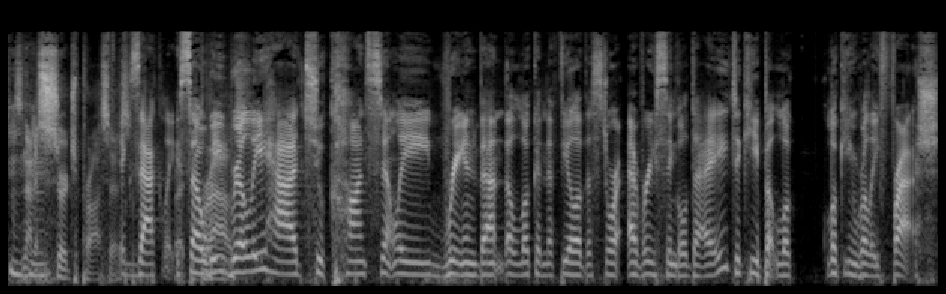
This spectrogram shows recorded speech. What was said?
It's not a mm-hmm. search process. Exactly. Right, so we really had to constantly reinvent the look and the feel of the store every single day to keep it look looking really fresh.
